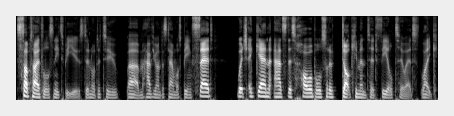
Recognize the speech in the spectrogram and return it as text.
subtitles need to be used in order to um, have you understand what's being said. Which again adds this horrible sort of documented feel to it. Like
